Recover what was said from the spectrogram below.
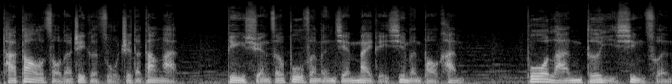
他盗走了这个组织的档案，并选择部分文件卖给新闻报刊。波兰得以幸存，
